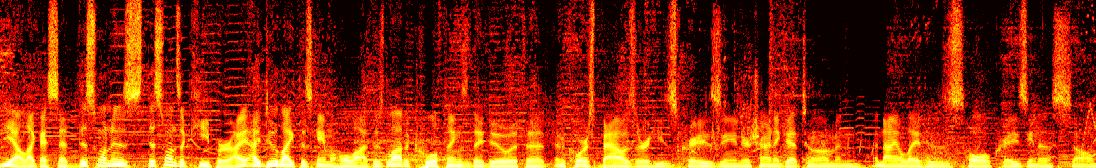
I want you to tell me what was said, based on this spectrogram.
yeah, like I said, this one is this one's a keeper. I, I, do like this game a whole lot. There's a lot of cool things that they do with it, and of course Bowser, he's crazy, and you're trying to get to him and annihilate his whole craziness. So,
